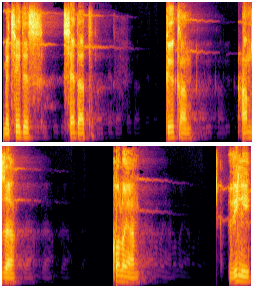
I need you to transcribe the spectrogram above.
Mercedes, Sedat, Gökhan, Hamza, Koloyan, Willi,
